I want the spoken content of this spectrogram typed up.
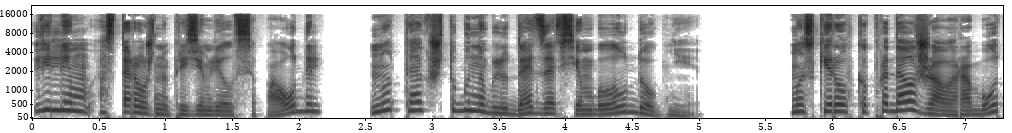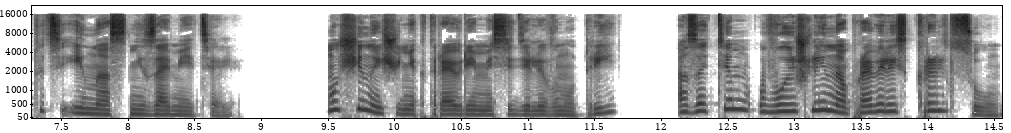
Вильям осторожно приземлился поодаль, но так, чтобы наблюдать за всем было удобнее. Маскировка продолжала работать, и нас не заметили. Мужчины еще некоторое время сидели внутри, а затем вышли и направились к крыльцу.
